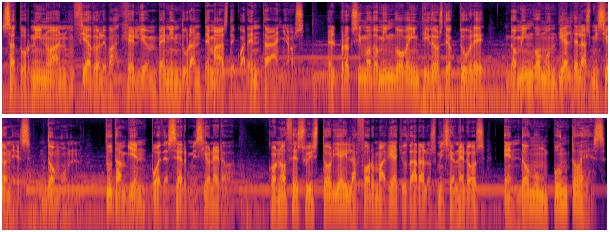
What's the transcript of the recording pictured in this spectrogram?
Saturnino ha anunciado el Evangelio en Benin durante más de 40 años. El próximo domingo 22 de octubre, Domingo Mundial de las Misiones, DOMUN. Tú también puedes ser misionero. Conoce su historia y la forma de ayudar a los misioneros en domum.es.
